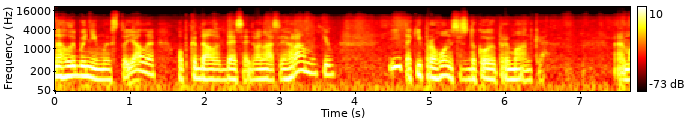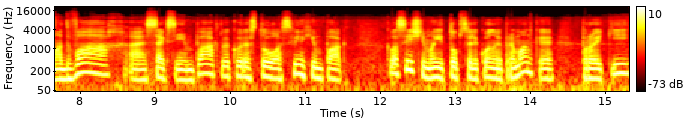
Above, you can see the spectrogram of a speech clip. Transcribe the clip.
На глибині ми стояли, обкидали 10-12 грамів і такі прогони зі судакової приманки. Е, Мадвах, Sexy Impact використовував, Swing Impact. Класичні мої топ-силіконові приманки, про які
